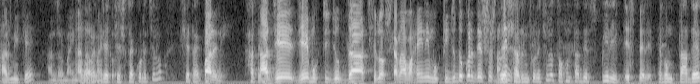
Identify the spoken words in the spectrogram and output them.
আর্মিকে আন্ডারমাইন করার যে চেষ্টা করেছিল সেটা পারেনি। আর যে যে মুক্তিযোদ্ধা ছিল সেনাবাহিনী মুক্তিযুদ্ধ করে দেশ দেশ স্বাধীন করেছিল তখন তাদের স্পিরিট স্পিরিট এবং তাদের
